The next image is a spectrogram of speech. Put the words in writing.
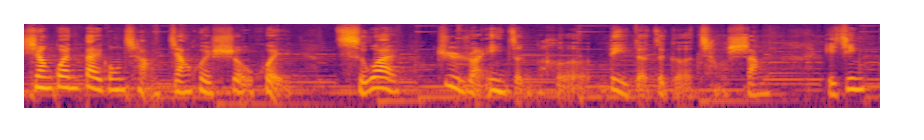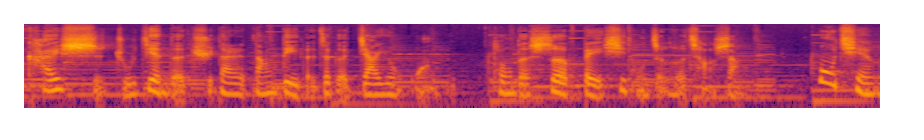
相关代工厂将会受惠。此外，具软硬整合力的这个厂商，已经开始逐渐的取代了当地的这个家用网通的设备系统整合厂商。目前，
